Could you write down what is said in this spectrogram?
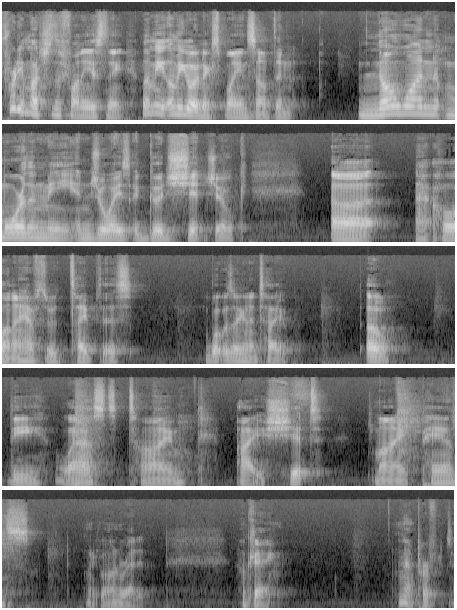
pretty much the funniest thing. Let me let me go ahead and explain something. No one more than me enjoys a good shit joke. Uh, uh, hold on, I have to type this. What was I gonna type? Oh, the last time I shit my pants. I'm gonna go on Reddit. Okay. Not perfect.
